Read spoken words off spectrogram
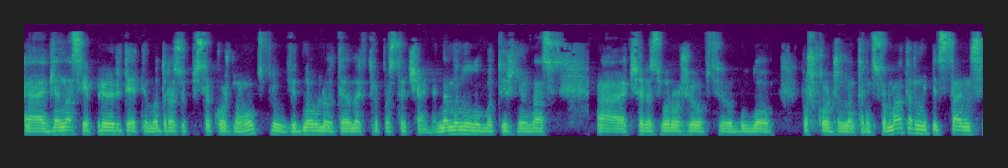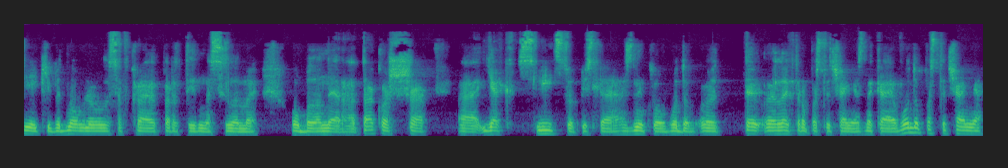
Е, Для нас є пріоритетним одразу після кожного обстрілу відновлювати електропостачання. На минулому тижні в нас е, через ворожі обстріли було пошкоджено трансформаторні підстанції, які відновлювалися вкрай оперативно силами обленерго. Також е, як слідство після зниклого водо е, електропостачання зникає водопостачання,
